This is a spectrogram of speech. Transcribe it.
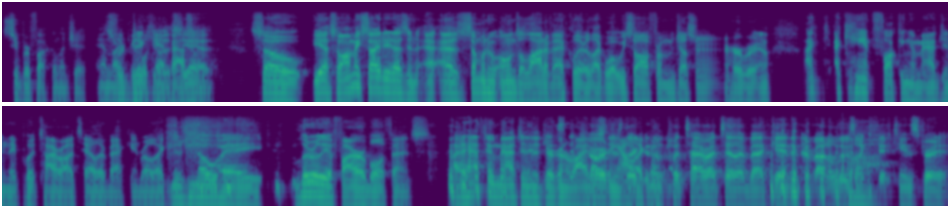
super fucking legit, and It's like people can't pass yeah. them. So yeah, so I'm excited as an as someone who owns a lot of Ekeler, like what we saw from Justin Herbert, and I I can't fucking imagine they put Tyrod Taylor back in, bro. Like, there's no way, literally a fireable offense. I'd have to imagine that they're gonna the ride this thing out They're like gonna a put Tyrod Taylor back in, and they're about to lose like 15 straight.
